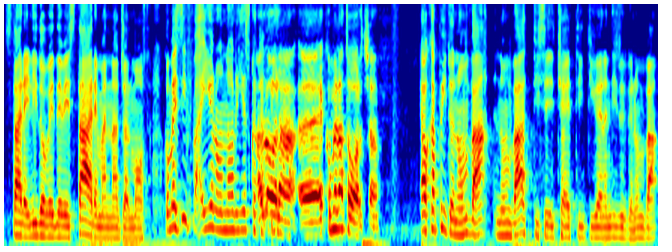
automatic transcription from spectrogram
stare lì dove deve stare, mannaggia il mostro. Come si fa? Io non, non riesco a capire. Allora, eh, è come la torcia. Eh, ho capito, non va, non va, ti, cioè ti, ti garantisco che non va.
